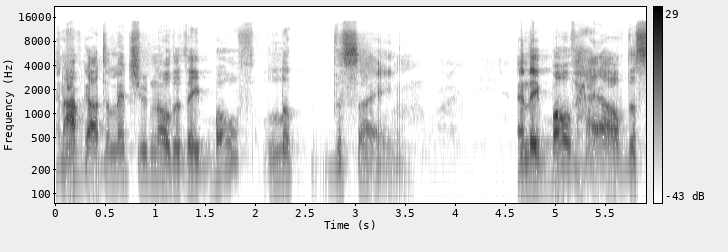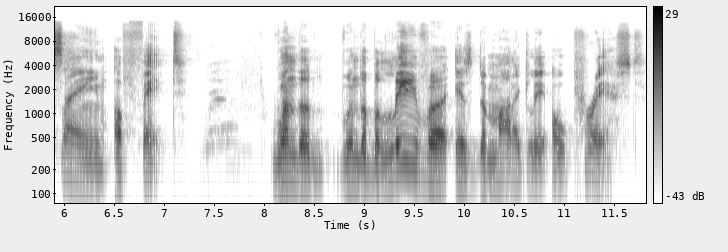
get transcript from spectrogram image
And I've got to let you know that they both look the same. And they both have the same effect. When the, when the believer is demonically oppressed,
